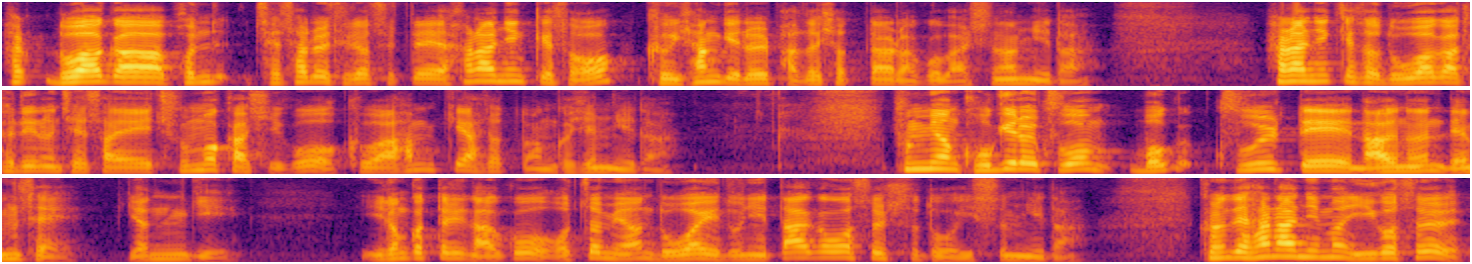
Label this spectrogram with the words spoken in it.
하- 노아가 번- 제사를 드렸을 때 하나님께서 그 향기를 받으셨다라고 말씀합니다. 하나님께서 노아가 드리는 제사에 주목하시고 그와 함께 하셨던 것입니다. 분명 고기를 구워 먹, 구울 때 나는 냄새, 연기 이런 것들이 나고 어쩌면 노아의 눈이 따가웠을 수도 있습니다. 그런데 하나님은 이것을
